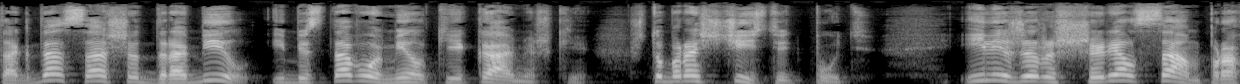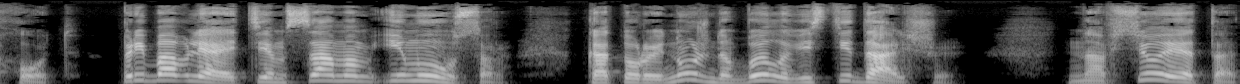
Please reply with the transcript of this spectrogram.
Тогда Саша дробил и без того мелкие камешки, чтобы расчистить путь. Или же расширял сам проход, прибавляя тем самым и мусор, который нужно было вести дальше. На все это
